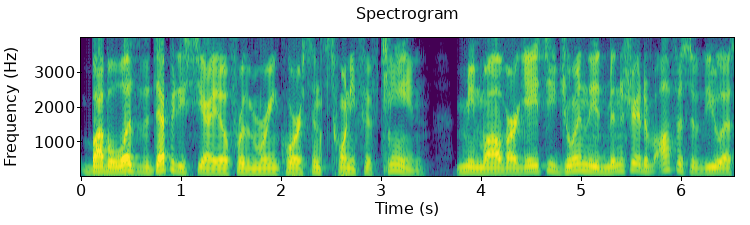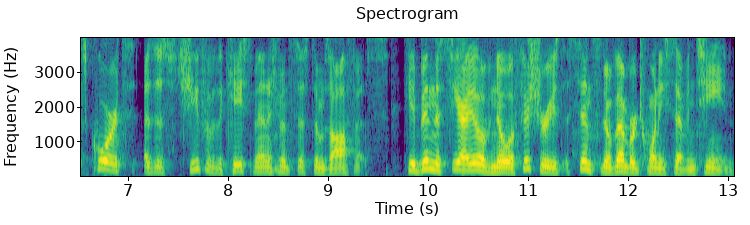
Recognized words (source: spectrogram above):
Bible was the Deputy CIO for the Marine Corps since 2015. Meanwhile, Varghese joined the Administrative Office of the U.S. Courts as its chief of the Case Management Systems Office. He had been the CIO of NOAA Fisheries since November 2017.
